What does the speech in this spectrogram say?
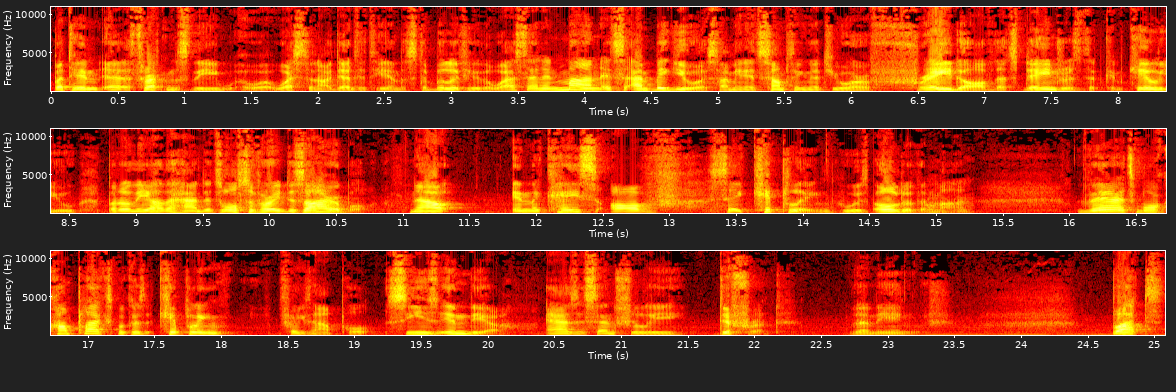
but in, uh, threatens the Western identity and the stability of the West. And in Mann, it's ambiguous. I mean, it's something that you are afraid of, that's dangerous, that can kill you. But on the other hand, it's also very desirable. Now, in the case of, say, Kipling, who is older than Mann, there it's more complex because Kipling, for example, sees India as essentially different than the English. But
